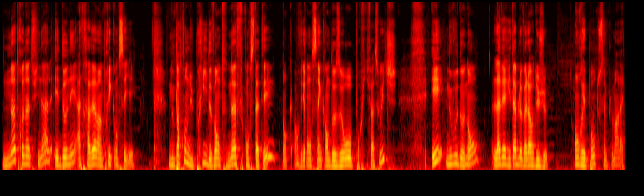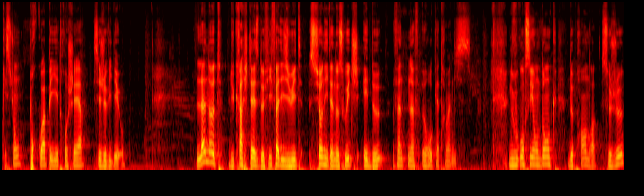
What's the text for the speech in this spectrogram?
notre note finale est donnée à travers un prix conseillé. Nous partons du prix de vente neuf constaté, donc environ 52 euros pour FIFA Switch, et nous vous donnons la véritable valeur du jeu. On répond tout simplement à la question pourquoi payer trop cher ces jeux vidéo? La note du crash test de FIFA 18 sur Nintendo Switch est de 29,90 euros. Nous vous conseillons donc de prendre ce jeu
